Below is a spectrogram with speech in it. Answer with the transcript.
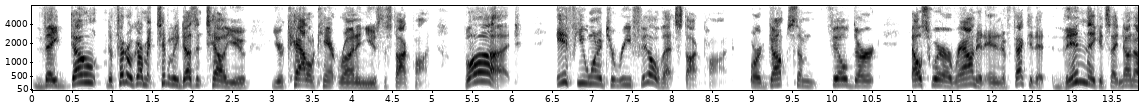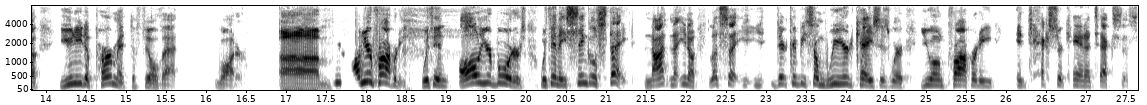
they don't. The federal government typically doesn't tell you your cattle can't run and use the stock pond, but if you wanted to refill that stock pond or dump some fill dirt elsewhere around it and it affected it, then they could say, no, no, you need a permit to fill that water. Um, on your property, within all your borders, within a single state. Not, you know, let's say you, there could be some weird cases where you own property in Texarkana, Texas.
